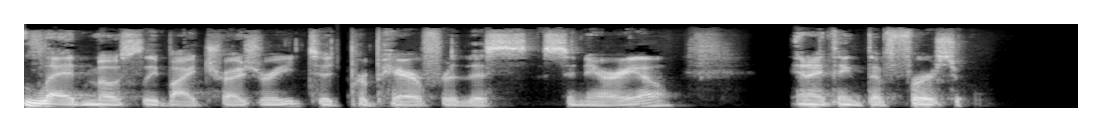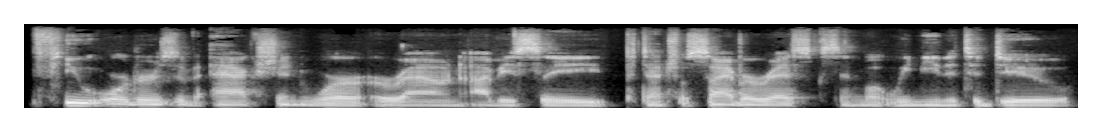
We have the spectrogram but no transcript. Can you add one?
led mostly by Treasury to prepare for this scenario. And I think the first few orders of action were around obviously potential cyber risks and what we needed to do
